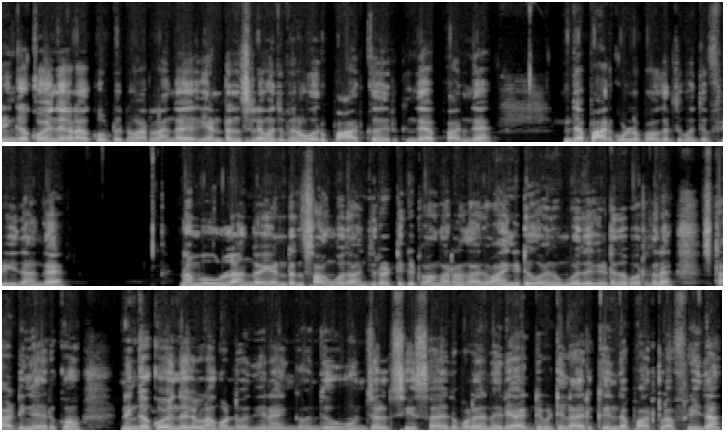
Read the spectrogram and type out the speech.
நீங்கள் குழந்தைகளாக கூப்பிட்டுட்டு வரலாங்க. என்ட்ரன்ஸில் வந்து பார்த்திங்கன்னா ஒரு பார்க்கும் இருக்குங்க. பாருங்கள் இந்த பார்க் உள்ளே போகிறதுக்கு வந்து ஃப்ரீ தாங்க. நம்ம உள்ள அங்கே என்ட்ரன்ஸ் ஆகும்போது அஞ்சு ரூபா டிக்கெட் வாங்குறாங்க. அது வாங்கிட்டு வரும்போது இடதுபுறத்தில் ஸ்டார்டிங்காக இருக்கும். நீங்கள் குழந்தைகள்லாம் கொண்டு வந்தீங்கன்னா இங்கே வந்து ஊஞ்சல் சீசா இது போல் நிறைய ஆக்டிவிட்டிலாம் இருக்குது இந்த பார்க்கெலாம் ஃப்ரீ தான்.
